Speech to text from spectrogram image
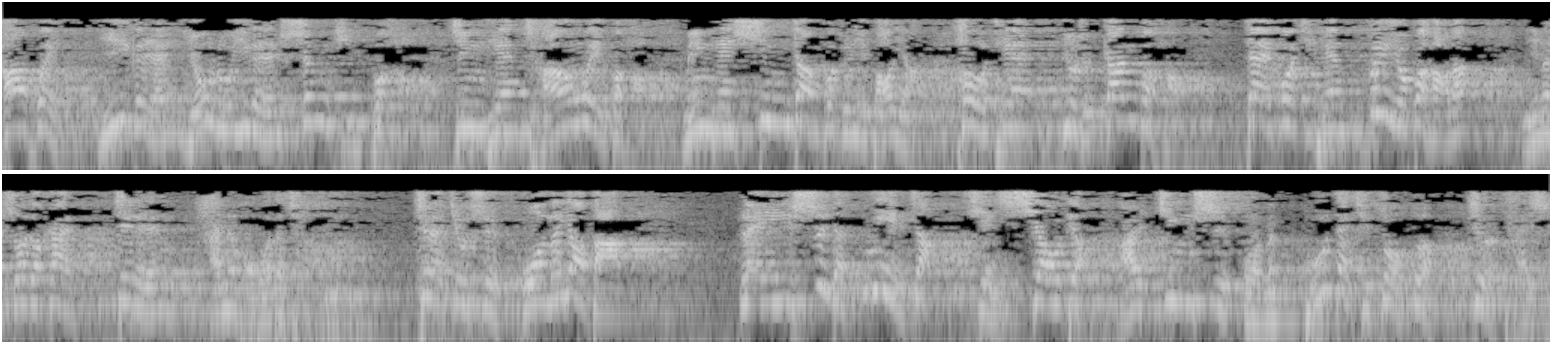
他会一个人犹如一个人身体不好，今天肠胃不好，明天心脏不注意保养，后天又是肝不好，再过几天肺又不好了。你们说说看，这个人还能活得长吗？这就是我们要把。累世的孽障先消掉，而今世我们不再去做恶，这才是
